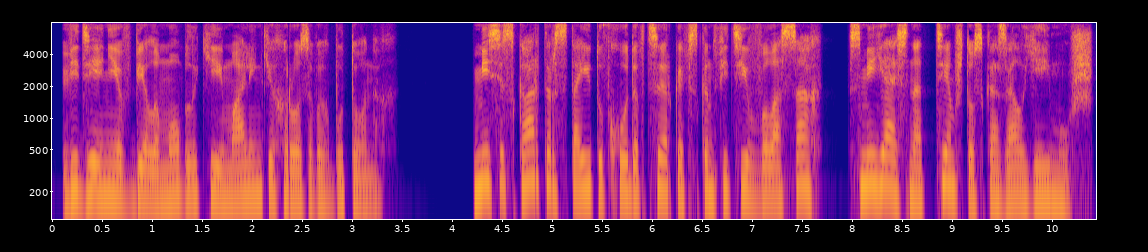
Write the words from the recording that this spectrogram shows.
— видение в белом облаке и маленьких розовых бутонах. Миссис Картер стоит у входа в церковь с конфетти в волосах, смеясь над тем, что сказал ей муж.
